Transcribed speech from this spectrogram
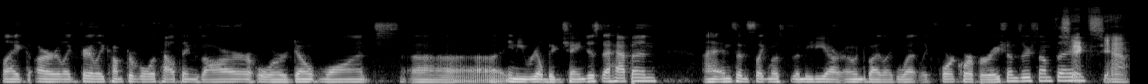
like are like fairly comfortable with how things are or don't want uh, any real big changes to happen uh, and since like most of the media are owned by like what like four corporations or something Six, yeah.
